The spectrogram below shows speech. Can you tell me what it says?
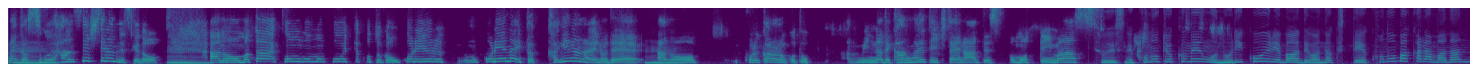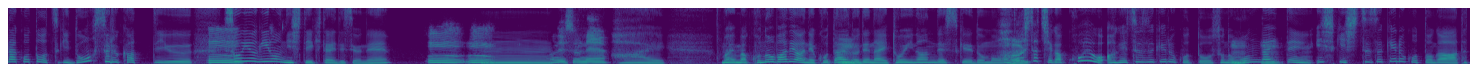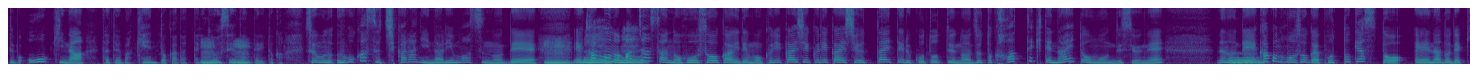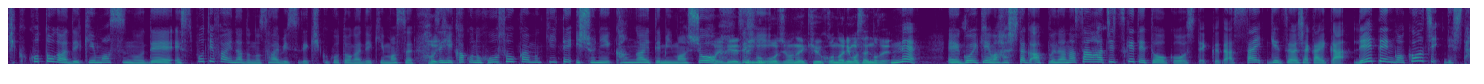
なんかすごい反省してるんですけど、うん、あのまた今後もこういったことが起こり得る起こり得ないと限らないので、うん、あのこれからのことみんなで考えていきたいなって思っています。そうですね。この局面を乗り越えればではなくてこの場から学んだことを次どうするかっていう、うん、そういう議論にしていきたいですよね。うんうん、うん。そうですよね。はいまあ、今この場ではね答えの出ない問いなんですけれども、うん、私たちが声を上げ続けること、その問題点意識し続けることが、例えば大きな例えば県とかだったり行政だったりとか、うんそういうものを動かす力になりますので、うん、え過去のあっちゃんさんの放送回でも繰り返し繰り返し訴えてることっていうのはずっと変わってきてないと思うんですよね。なので、過去の放送回ポッドキャスト、えー、などで聞くことができますので、え Spotify などのサービスで聞くことができます、はい、ぜひ過去の放送回も聞いて一緒に考えてみましょう、はい、0.5工事はね休校なりませんので。ね。えー、ご意見はハッシュタグアップ738つけて投稿してください。月曜社会科0.5工事でした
